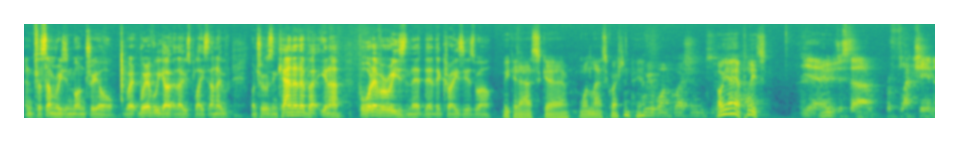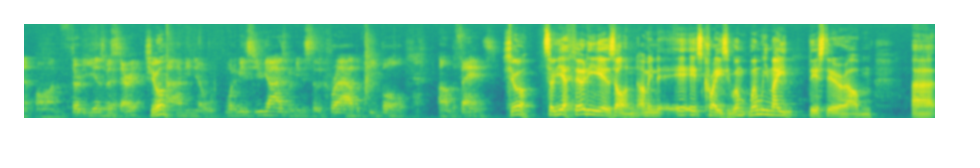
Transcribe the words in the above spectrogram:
and for some reason Montreal. Where, wherever we go to those places, I know Montreal's in Canada, but you know, for whatever reason, they're, they're, they're crazy as well. We could ask uh, one last question. Yeah. We have one question. to- Oh yeah, yeah. Please. Yeah, maybe just a reflection on 30 years of hysteria. Sure. I mean, you know, what it means to you guys, what it means to the crowd, the people, um, the fans. Sure. So yeah, 30 years on, I mean, it, it's crazy. When when we made the Hysteria album, uh,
